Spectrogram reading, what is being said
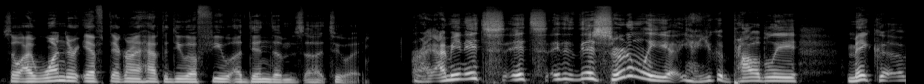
So I wonder if they're going to have to do a few addendums uh, to it. Right. I mean, it's it's it, there's certainly you know you could probably make uh,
